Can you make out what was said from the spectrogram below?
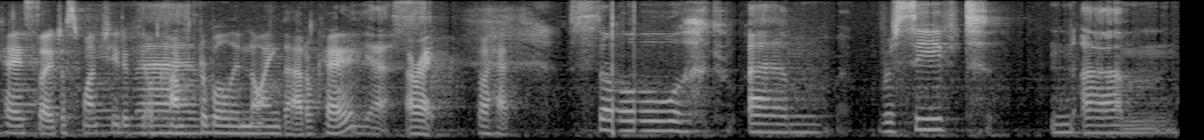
Okay, so I just want you to feel comfortable in knowing that. Okay. Yes. All right. Go ahead. So, um, received. Um,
